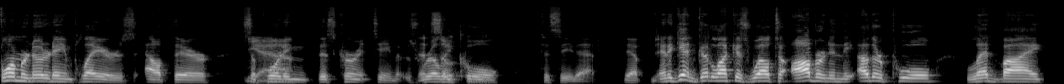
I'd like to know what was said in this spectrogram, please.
former Notre Dame players out there Yeah. supporting this current team. It was That's really so cool. cool to see that. Yep. And again, good luck as well to Auburn in the other pool, led by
